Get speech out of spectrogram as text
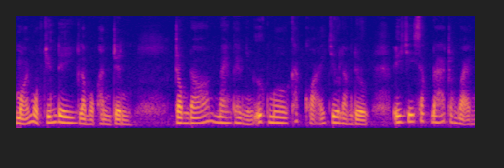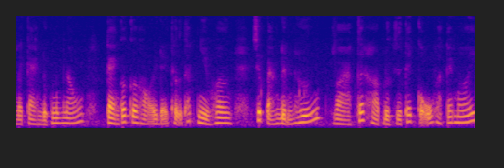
Mỗi một chuyến đi là một hành trình, trong đó mang theo những ước mơ khắc khoải chưa làm được, ý chí sắt đá trong bạn lại càng được nung nấu, càng có cơ hội để thử thách nhiều hơn, giúp bạn định hướng và kết hợp được giữa cái cũ và cái mới,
